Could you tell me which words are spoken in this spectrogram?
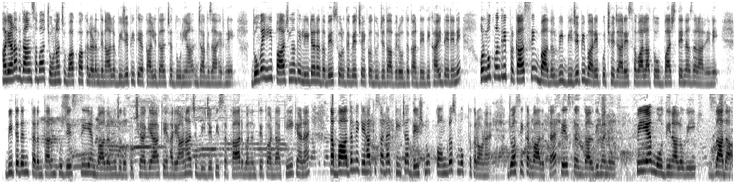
ਹਰਿਆਣਾ ਵਿਧਾਨ ਸਭਾ ਚੋਣਾਂ 'ਚ ਵੱਖ-ਵੱਖ ਲੜਨ ਦੇ ਨਾਲ ਬੀਜੇਪੀ ਤੇ ਅਕਾਲੀ ਦਲ 'ਚ ਦੂਰੀਆਂ ਜਗ ਜ਼ਾਹਿਰ ਨੇ। ਦੋਵੇਂ ਹੀ ਪਾਰਟੀਆਂ ਦੇ ਲੀਡਰ ਦਬੇ ਸੁਰ ਦੇ ਵਿੱਚ ਇੱਕ ਦੂਜੇ ਦਾ ਵਿਰੋਧ ਕਰਦੇ ਦਿਖਾਈ ਦੇ ਰਹੇ ਨੇ। ਹੁਣ ਮੁੱਖ ਮੰਤਰੀ ਪ੍ਰਕਾਸ਼ ਸਿੰਘ ਬਾਦਲ ਵੀ ਬੀਜੇਪੀ ਬਾਰੇ ਪੁੱਛੇ ਜਾ ਰਹੇ ਸਵਾਲਾਂ ਤੋਂ ਬਚਦੇ ਨਜ਼ਰ ਆ ਰਹੇ ਨੇ। ਬੀਤੇ ਦਿਨ ਤਰਨਤਾਰਨ ਪੁੱਜੇ ਸੀਐਮ ਬਾਦਲ ਨੂੰ ਜਦੋਂ ਪੁੱਛਿਆ ਗਿਆ ਕਿ ਹਰਿਆਣਾ 'ਚ ਬੀਜੇਪੀ ਸਰਕਾਰ ਬਣਨ ਤੇ ਤੁਹਾਡਾ ਕੀ ਕਹਿਣਾ ਹੈ, ਤਾਂ ਬਾਦਲ ਨੇ ਕਿਹਾ ਕਿ ਸਾਡਾ ਟੀਚਾ ਦੇਸ਼ ਨੂੰ ਕਾਂਗਰਸ ਮੁਕਤ ਕਰਾਉਣਾ ਹੈ, ਜੋ ਅਸੀਂ ਕਰਵਾ ਦਿੱਤਾ ਹੈ। ਤੇ ਇਸ ਗੱਲ ਦੀ ਮੈਨੂੰ ਪੀਐਮ ਮੋਦੀ ਨਾਲੋਂ ਵੀ ਜ਼ਿਆਦਾ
